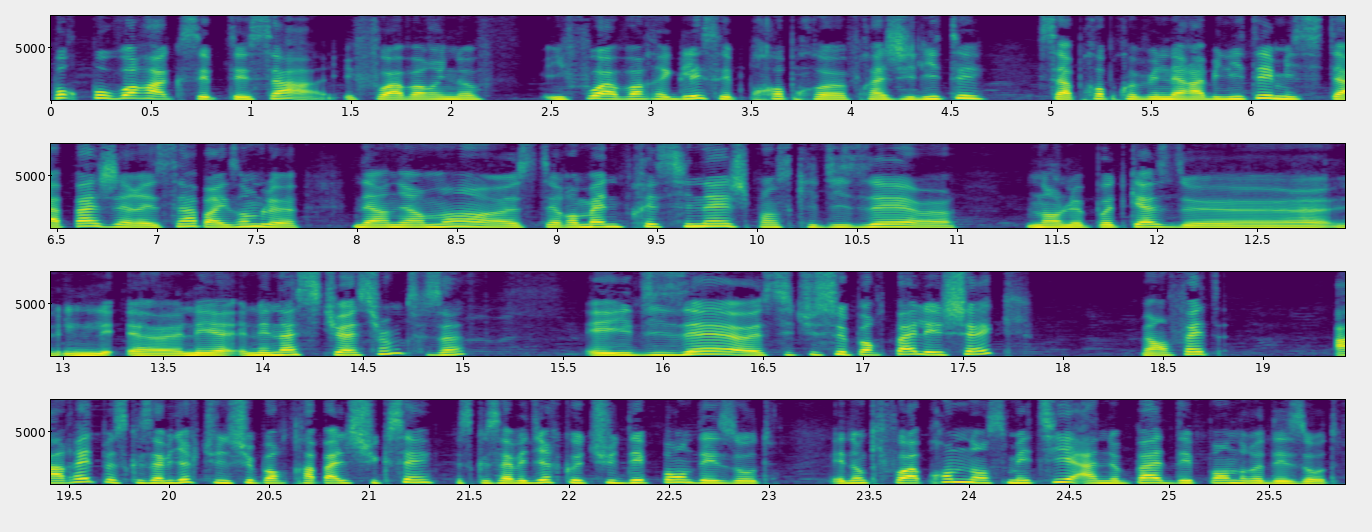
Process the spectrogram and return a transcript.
pour pouvoir accepter ça, il faut avoir une il faut avoir réglé ses propres fragilités, sa propre vulnérabilité. Mais si tu n'as pas géré ça, par exemple, dernièrement, euh, c'était Roman Fressinet, je pense, qui disait euh, dans le podcast de euh, Léna Situation, c'est ça? Et il disait si tu supportes pas l'échec, mais en fait, arrête parce que ça veut dire que tu ne supporteras pas le succès, parce que ça veut dire que tu dépends des autres. Et donc, il faut apprendre dans ce métier à ne pas dépendre des autres.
